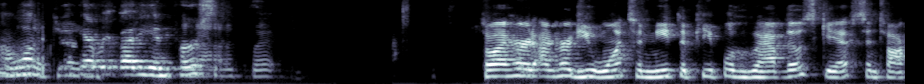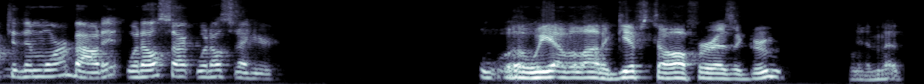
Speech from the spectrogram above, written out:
I want to meet everybody in person. So I heard I heard you want to meet the people who have those gifts and talk to them more about it. What else what else did I hear? Well, we have a lot of gifts to offer as a group, and that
